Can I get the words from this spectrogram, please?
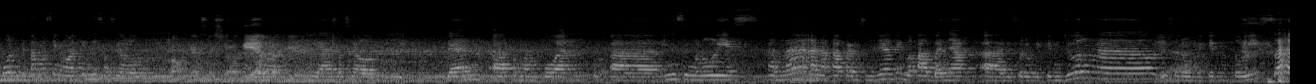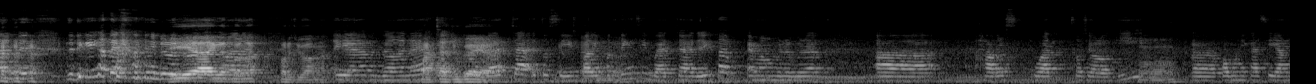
pun kita masih nguatin di sosiologi. oke sosiologi ya berarti Iya sosiologi. Dan uh, kemampuan uh, ini sih menulis karena Hmm. anak KPM sendiri nanti bakal banyak uh, disuruh bikin jurnal, Iya. disuruh bikin tulisan. Jadi keinget ya yang dulu iya ingat banget perjuangan Iya, perjuangannya Baca juga ya? Baca itu sih Baca, paling bener. penting sih baca. Jadi kita emang bener-bener uh, harus kuat sosiologi, Hmm. uh, komunikasi yang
